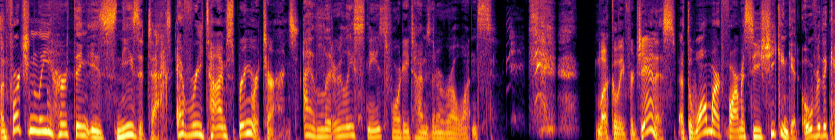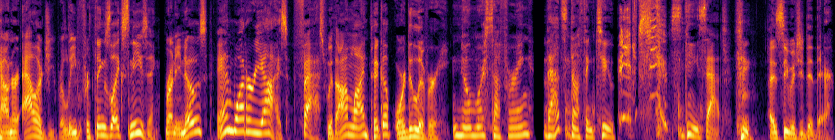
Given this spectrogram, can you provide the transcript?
Unfortunately, her thing is sneeze attacks every time spring returns. I literally sneezed 40 times in a row once. Luckily for Janice, at the Walmart pharmacy, she can get over the counter allergy relief for things like sneezing, runny nose, and watery eyes fast with online pickup or delivery. No more suffering? That's nothing to sneeze at. I see what you did there.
